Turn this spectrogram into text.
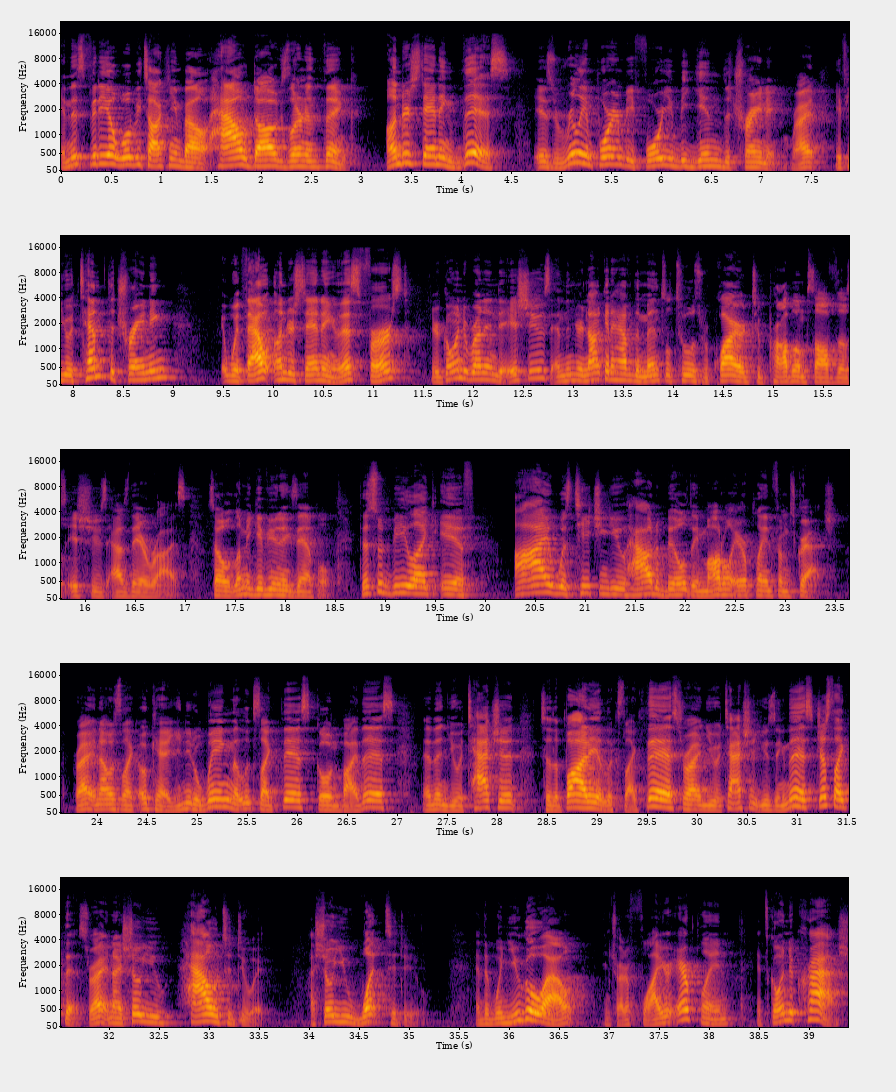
In this video, we'll be talking about how dogs learn and think. Understanding this is really important before you begin the training, right? If you attempt the training without understanding this first, you're going to run into issues and then you're not going to have the mental tools required to problem solve those issues as they arise. So let me give you an example. This would be like if I was teaching you how to build a model airplane from scratch, right? And I was like, okay, you need a wing that looks like this, go and buy this, and then you attach it to the body, it looks like this, right? And you attach it using this, just like this, right? And I show you how to do it. I show you what to do. And then when you go out and try to fly your airplane, it's going to crash.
